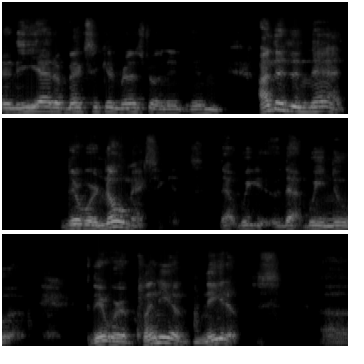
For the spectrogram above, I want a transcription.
and he had a Mexican restaurant. And, and other than that, there were no Mexicans that we that we knew of. There were plenty of natives. Uh,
